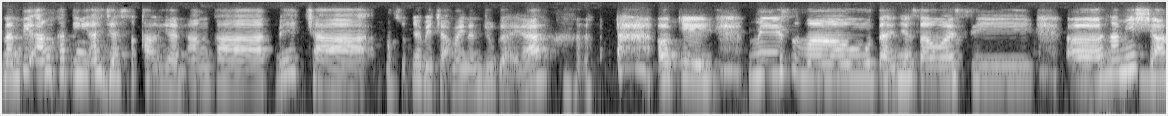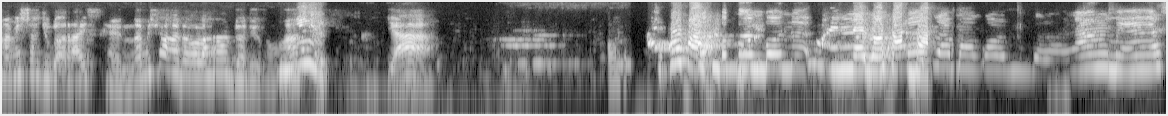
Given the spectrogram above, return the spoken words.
nanti angkat ini aja sekalian, angkat beca. Maksudnya beca mainan juga ya. oke, okay. Miss mau tanya sama si uh, Namisha. Namisha juga raise hand. Namisha ada olahraga di rumah? Ya. Aku pas main boneka. Lego sama. Miss.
